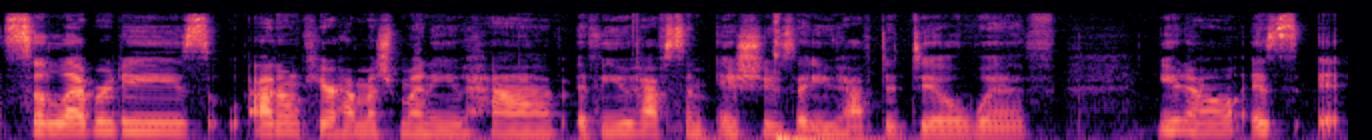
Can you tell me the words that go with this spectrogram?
celebrities. I don't care how much money you have. If you have some issues that you have to deal with, you know, it's it,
